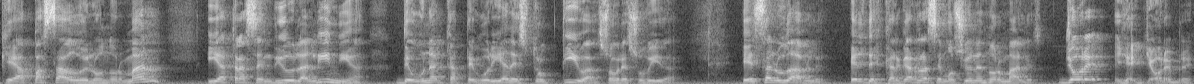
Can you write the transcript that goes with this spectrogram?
que ha pasado de lo normal y ha trascendido la línea de una categoría destructiva sobre su vida. Es saludable el descargar las emociones normales. Llore, llore, hombre.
